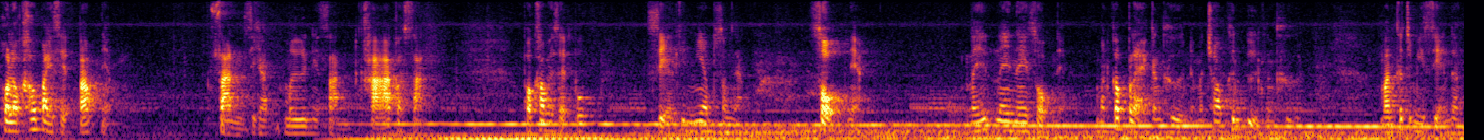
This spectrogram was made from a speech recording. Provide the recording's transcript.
พอเราเข้าไปเสร็จปั๊บเนี่ยสั่นสิครับมือเนี่ยสั่นขาก็สั่น อเข้าไปเสร็จปุ๊บเสียงที่เงียบสงัดศพเนี่ยในในในศพเนี่ยมันก็แปลกกลางคืนเนี่ยมันชอบขึ้นอืดกลางคืน มันก็จะมีเสียงดัง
